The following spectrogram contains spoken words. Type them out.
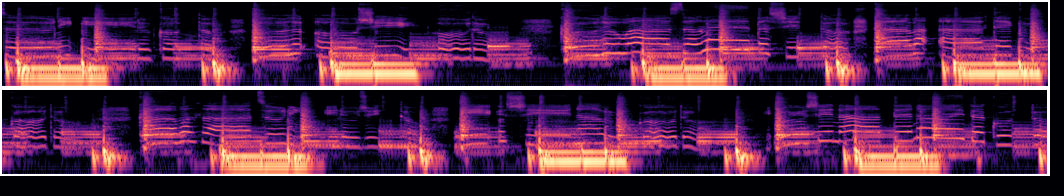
言わずにいること。苦しいほど。狂わされた人変わってくこと。変わらずにいる人見失うこと。見失って泣いたこと。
